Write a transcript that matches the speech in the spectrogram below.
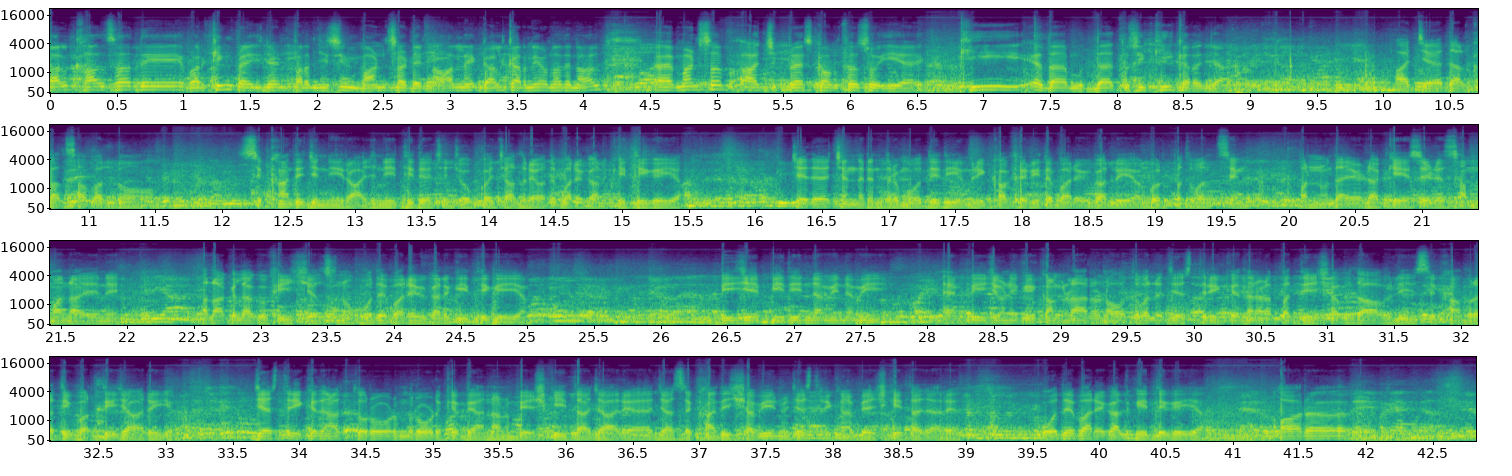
ਦਲ ਖਾਲਸਾ ਦੇ working president Paramjit Singh Mand ਸਾਡੇ ਨਾਲ ਨੇ ਗੱਲ ਕਰਨੇ ਉਹਨਾਂ ਦੇ ਨਾਲ। ਅ, ਸਾਹਿਬ ਅੱਜ ਪ੍ਰੈਸ ਕਾਨਫਰੰਸ ਹੋਈ ਹੈ। ਕੀ ਇਹਦਾ ਮੁੱਦਾ ਤੁਸੀਂ ਕੀ ਕਰਨ ਜਾ ਰਹੇ ਹੋ? ਅੱਜ ਦਲ ਖਾਲਸਾ ਵੱਲੋਂ ਸਿੱਖਾਂ ਦੀ ਜਿੰਨੀ ਰਾਜਨੀਤੀ ਦੇ ਵਿੱਚ ਜੋ ਕੁਝ ਚੱਲ ਰਿਹਾ ਉਹਦੇ ਬਾਰੇ ਗੱਲ ਕੀਤੀ ਗਈ ਆ। ਜਿਹਦੇ ਵਿੱਚ ਨਰਿੰਦਰ ਮੋਦੀ ਦੀ ਅਮਰੀਕਾ ਫੇਰੀ ਦੇ ਬਾਰੇ ਵੀ ਗੱਲ ਹੋਈ ਆ ਗੁਰਪਤਵੰਤ ਸਿੰਘ ਪੰਨੂ ਦਾ ਜਿਹੜਾ ਕੇਸ ਜਿਹੜੇ ਸੰਮਨ ਆਏ ਨੇ, ਅਲੱਗ-ਅਲੱਗ ਅਫੀਸ਼ੀਅਲਸ ਨੂੰ ਉਹਦੇ ਬਾਰੇ ਵੀ ਗੱਲ ਕੀਤੀ ਗਈ ਆ। ਬੀਜੇਪੀ ਦੀ ਨਵੀਂ ਨਵੀਂ ਐਮਪੀ ਚੁਣੀ ਗਈ ਕੰਗਣਾ ਰਣੌਤ ਵੱਲ, ਜਿਸ ਤਰੀਕੇ ਦੇ ਨਾਲ ਭੱਦੀ ਸ਼ਬਦਾਵਲੀ ਸਿੱਖਾਂ ਪ੍ਰਤੀ ਵਰਤੀ ਜਾ ਰਹੀ ਹੈ ਜਿਸ ਤਰੀਕੇ ਦੇ ਨਾਲ ਤਰੋੜ ਮਰੋੜ ਕੇ ਬਿਆਨਾਂ ਨੂੰ ਪੇਸ਼ ਕੀਤਾ ਜਾ ਰਿਹਾ ਹੈ ਜਾਂ ਸਿੱਖਾਂ ਦੀ ਛਵੀ ਨੂੰ ਜਿਸ ਤਰੀਕੇ ਨਾਲ ਪੇਸ਼ ਕੀਤਾ ਜਾ ਰਿਹਾ ਉਹਦੇ ਬਾਰੇ ਗੱਲ ਕੀਤੀ ਗਈ ਆ। ਔਰ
